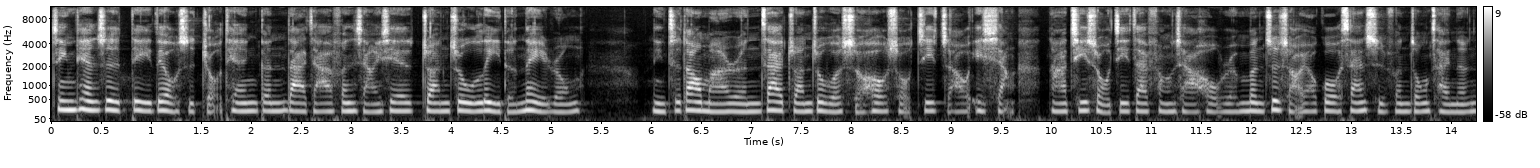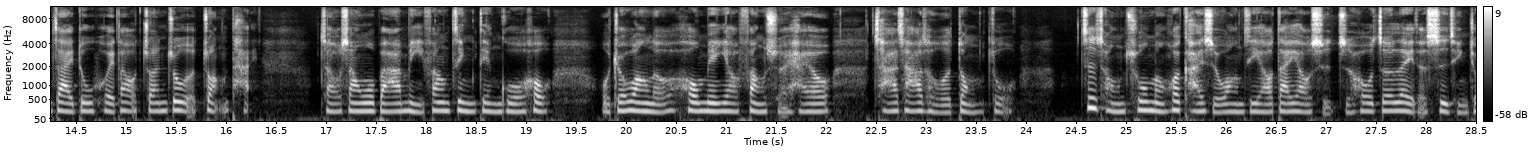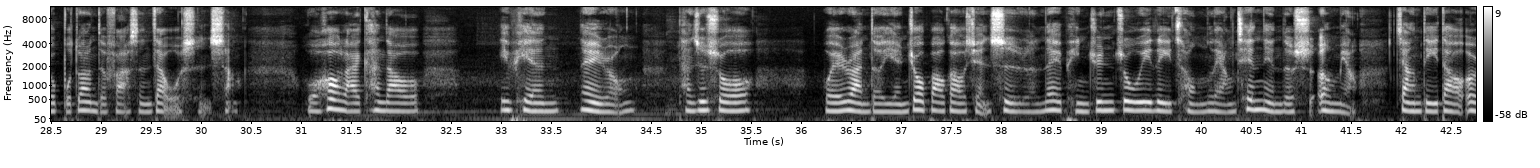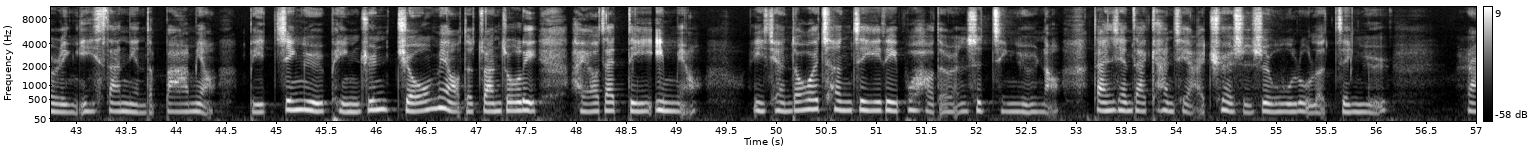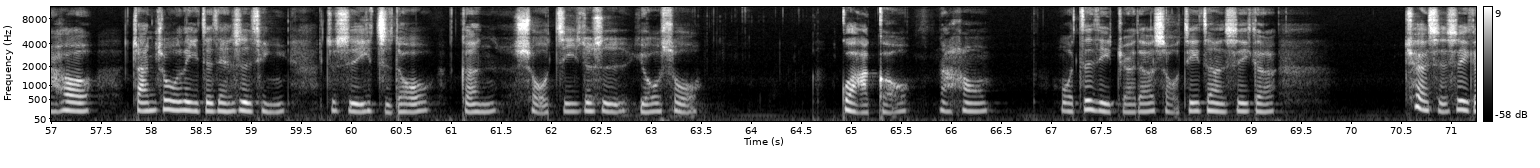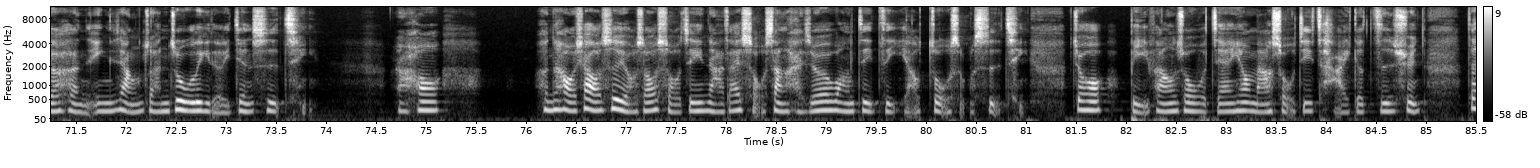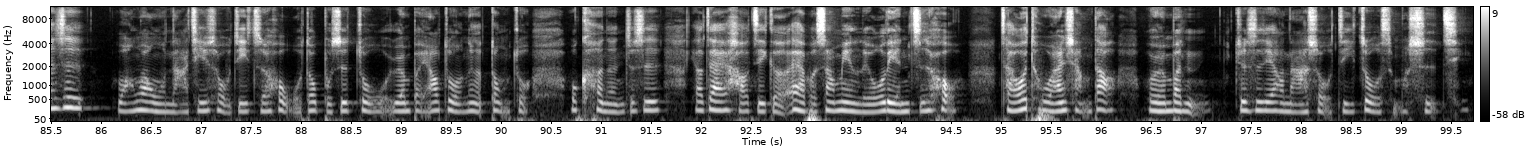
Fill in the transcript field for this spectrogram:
今天是第六十九天，跟大家分享一些专注力的内容。你知道吗？人在专注的时候，手机只要一响，拿起手机再放下后，人们至少要过三十分钟才能再度回到专注的状态。早上我把米放进电锅后，我就忘了后面要放水，还有插插头的动作。自从出门会开始忘记要带钥匙之后，这类的事情就不断的发生在我身上。我后来看到一篇内容，它是说，微软的研究报告显示，人类平均注意力从两千年的十二秒降低到二零一三年的八秒，比鲸鱼平均九秒的专注力还要再低一秒。以前都会称记忆力不好的人是“金鱼脑”，但现在看起来确实是侮辱了金鱼。然后专注力这件事情，就是一直都跟手机就是有所挂钩。然后我自己觉得手机真的是一个，确实是一个很影响专注力的一件事情。然后。很好笑的是，有时候手机拿在手上，还是会忘记自己要做什么事情。就比方说，我今天要拿手机查一个资讯，但是往往我拿起手机之后，我都不是做我原本要做的那个动作，我可能就是要在好几个 App 上面流连之后，才会突然想到我原本就是要拿手机做什么事情。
